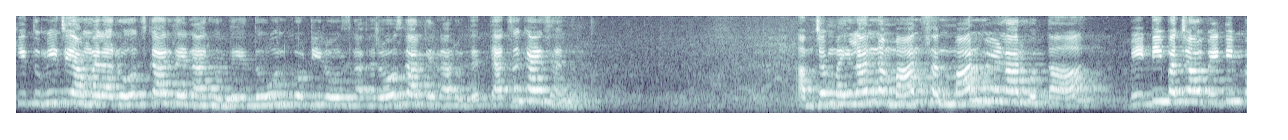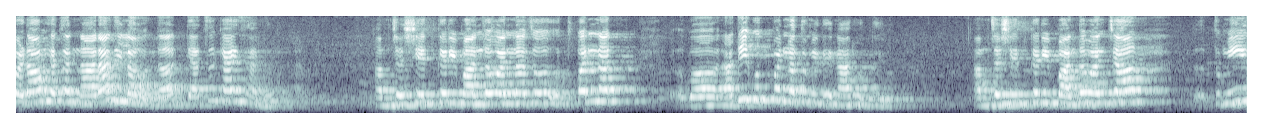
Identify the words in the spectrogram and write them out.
की तुम्ही जे आम्हाला रोजगार देणार होते दोन कोटी रोजगार रोजगार देणार होते त्याचं काय झालं? आमच्या महिलांना मान सन्मान मिळणार होता. बेटी बचाव बेटी पढाव ह्याचा नारा दिला होता. त्याचं काय झालं? आमच्या शेतकरी बांधवांना जो उत्पन्नात व अधिक उत्पन्न तुम्ही देणार होते. आमच्या शेतकरी बांधवांच्या तुम्ही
